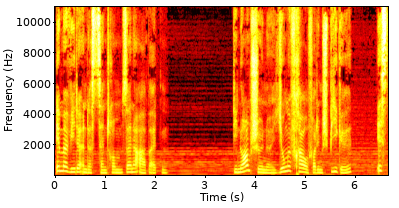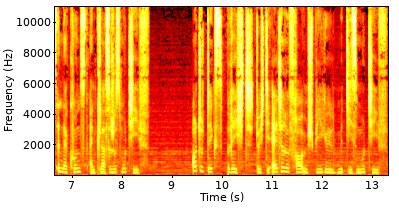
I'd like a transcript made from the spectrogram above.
immer wieder in das Zentrum seiner Arbeiten. Die normschöne junge Frau vor dem Spiegel ist in der Kunst ein klassisches Motiv. Otto Dix bricht durch die ältere Frau im Spiegel mit diesem Motiv.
